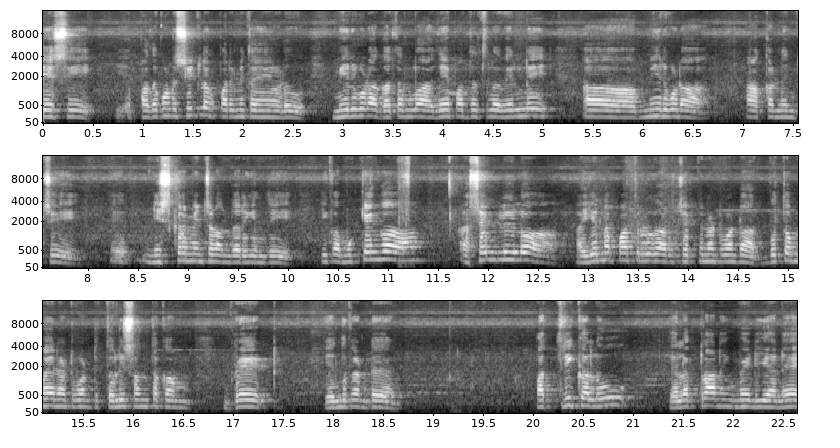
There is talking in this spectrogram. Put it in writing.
చేసి పదకొండు సీట్లకు పరిమితమయ్యాడు. మీరు కూడా గతంలో అదే పద్ధతిలో వెళ్ళి మీరు కూడా అక్కడి నుంచి నిష్క్రమించడం జరిగింది. ఇక ముఖ్యంగా అసెంబ్లీలో అయ్యన్న పాత్రుడు గారు చెప్పినటువంటి అద్భుతమైనటువంటి తొలి సంతకం గ్రేట్. ఎందుకంటే పత్రికలు ఎలక్ట్రానిక్ మీడియానే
